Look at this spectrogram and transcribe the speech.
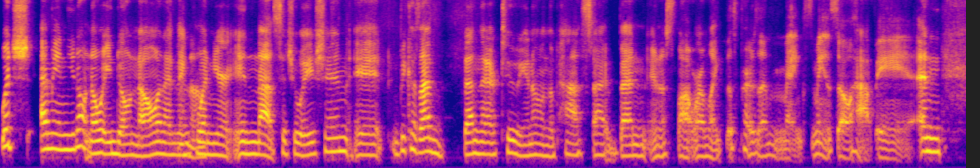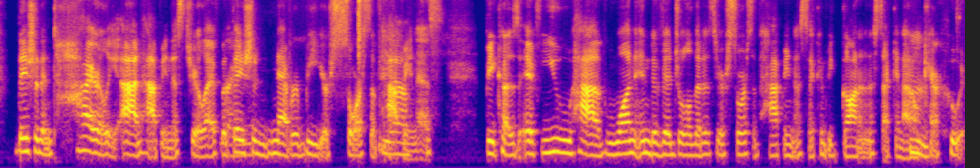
which I mean, you don't know what you don't know. And I think know. when you're in that situation, it because I've been there too, you know, in the past, I've been in a spot where I'm like, this person makes me so happy. And they should entirely add happiness to your life, but they should never be your source of Yeah. happiness. Because if you have one individual that is your source of happiness, it could be gone in a second. I don't Hmm. care who it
